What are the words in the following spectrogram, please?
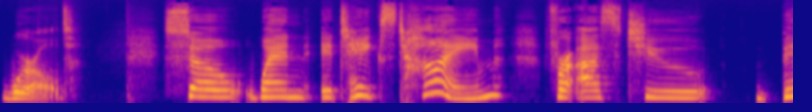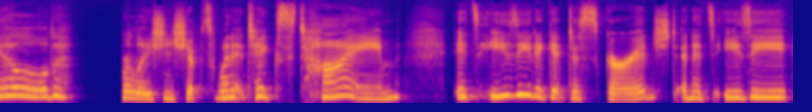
world. So when it takes time for us to build relationships, when it takes time, it's easy to get discouraged and it's easy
